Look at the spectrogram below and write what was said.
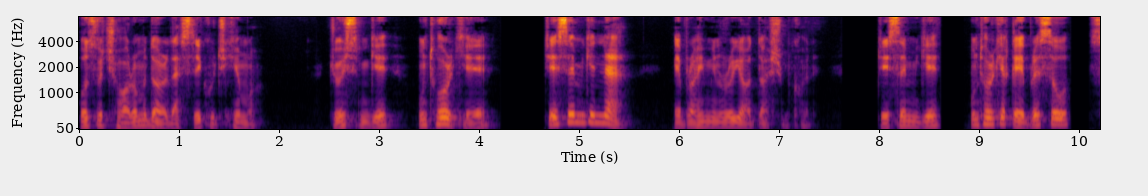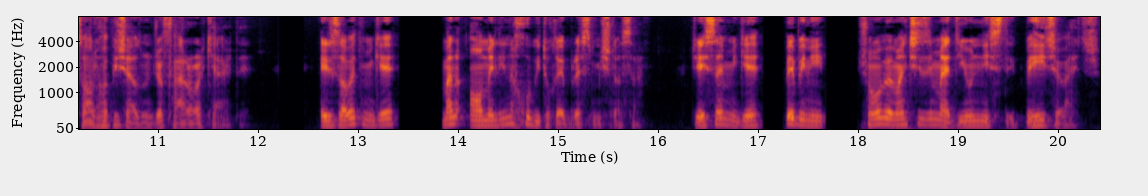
عضو چهارم دار دسته کوچیک ما. جویس میگه اون ترکه؟ جیسن میگه نه ابراهیم این رو یادداشت می‌کنه. جیسن میگه اون ترک قبرس و سالها پیش از اونجا فرار کرده. الیزابت میگه من عاملین خوبی تو قبرس می‌شناسم. جیسن میگه ببینید شما به من چیزی مدیون نیستید به هیچ وجه.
